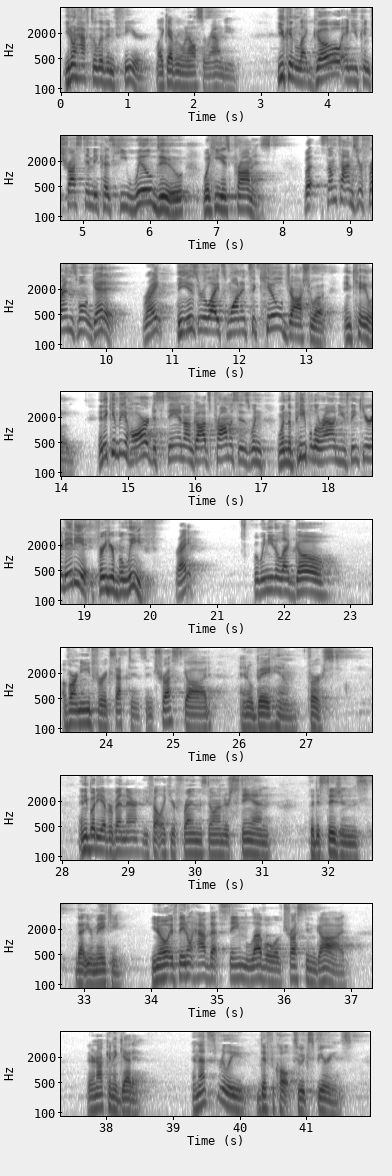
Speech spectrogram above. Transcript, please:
you don't have to live in fear like everyone else around you. You can let go and you can trust Him because He will do what He has promised. But sometimes your friends won't get it, right? The Israelites wanted to kill Joshua and Caleb. And it can be hard to stand on God's promises when, when the people around you think you're an idiot for your belief, right? But we need to let go of our need for acceptance and trust God and obey Him first. Anybody ever been there? You felt like your friends don't understand the decisions that you're making. You know, if they don't have that same level of trust in God, they're not going to get it. And that's really difficult to experience.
